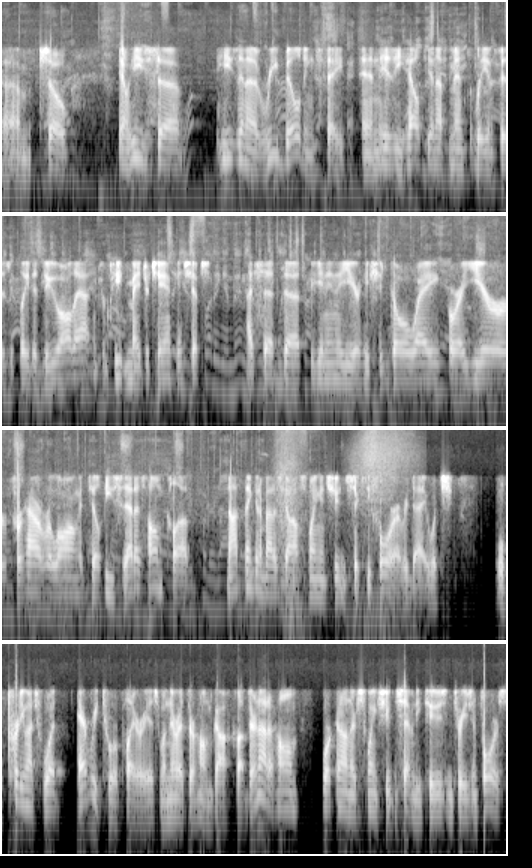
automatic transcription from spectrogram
Um, so, you know, he's. Uh, he's in a rebuilding state, and is he healthy enough mentally and physically to do all that and compete in major championships? I said uh, at the beginning of the year he should go away for a year or for however long until he's at his home club, not thinking about his golf swing and shooting 64 every day, which will pretty much what every tour player is when they're at their home golf club. They're not at home working on their swing shooting 72s and threes and fours.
